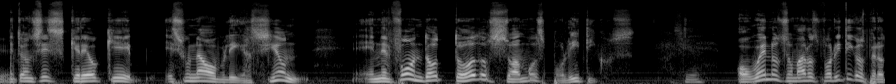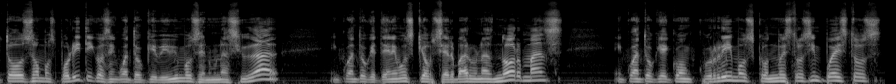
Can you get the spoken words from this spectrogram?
Entonces creo que es una obligación en el fondo todos somos políticos. O buenos o malos políticos, pero todos somos políticos en cuanto que vivimos en una ciudad, en cuanto que tenemos que observar unas normas, en cuanto que concurrimos con nuestros impuestos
